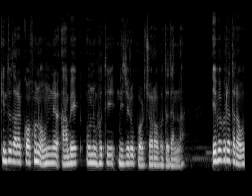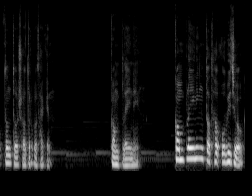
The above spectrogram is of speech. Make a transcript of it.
কিন্তু তারা কখনো অন্যের আবেগ, অনুভূতি নিজের উপর চড়াও হতে দেন না। এ ব্যাপারে তারা অত্যন্ত সতর্ক থাকেন। কমপ্লেইনিং কমপ্লেইনিং তথা অভিযোগ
